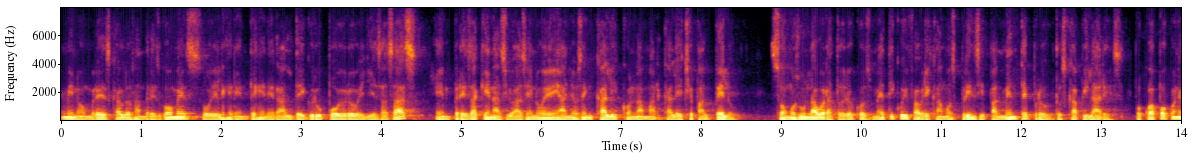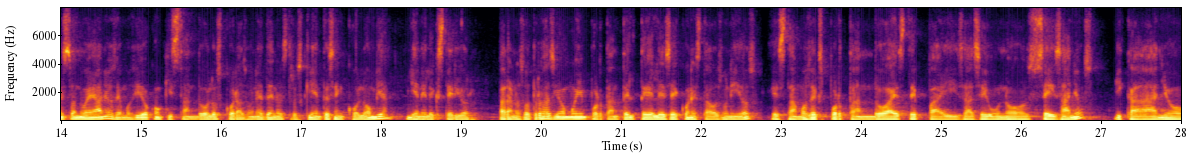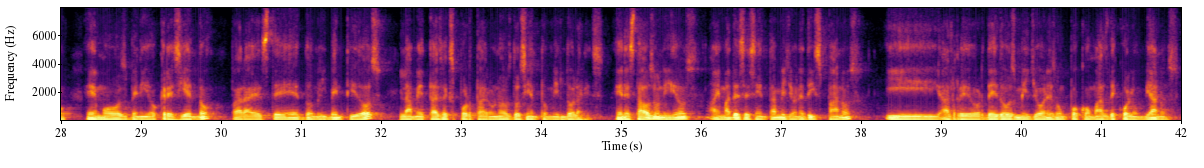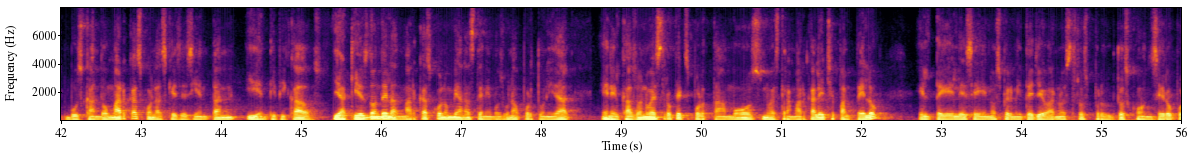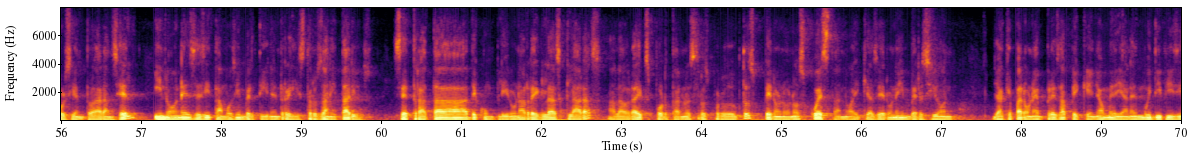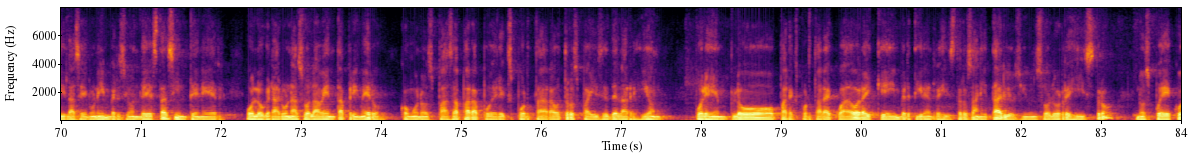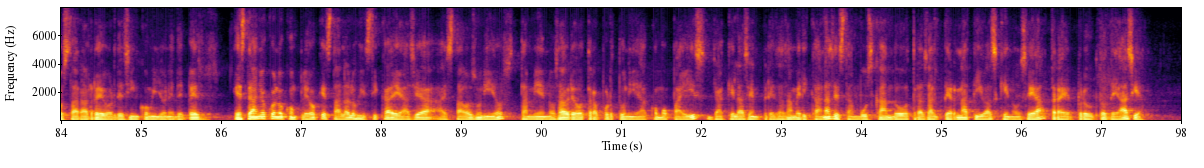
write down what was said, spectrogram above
Mi nombre es Carlos Andrés Gómez, soy el gerente general de Grupo Eurobelleza SAS, empresa que nació hace nueve años en Cali con la marca Leche Palpelo. Somos un laboratorio cosmético y fabricamos principalmente productos capilares. Poco a poco en estos nueve años hemos ido conquistando los corazones de nuestros clientes en Colombia y en el exterior. Para nosotros ha sido muy importante el TLC con Estados Unidos. Estamos exportando a este país hace unos seis años y cada año hemos venido creciendo. Para este 2022 la meta es exportar unos 200 mil dólares. En Estados Unidos hay más de 60 millones de hispanos y alrededor de 2 millones, un poco más de colombianos, buscando marcas con las que se sientan identificados. Y aquí es donde las marcas colombianas tenemos una oportunidad en el caso nuestro que exportamos nuestra marca leche palpelo, el TLC nos permite llevar nuestros productos con 0% de arancel y no necesitamos invertir en registros sanitarios. Se trata de cumplir unas reglas claras a la hora de exportar nuestros productos, pero no nos cuesta, no hay que hacer una inversión, ya que para una empresa pequeña o mediana es muy difícil hacer una inversión de esta sin tener o lograr una sola venta primero, como nos pasa para poder exportar a otros países de la región. Por ejemplo, para exportar a Ecuador hay que invertir en registros sanitarios y un solo registro nos puede costar alrededor de 5 millones de pesos. Este año con lo complejo que está la logística de Asia a Estados Unidos, también nos abre otra oportunidad como país, ya que las empresas americanas están buscando otras alternativas que no sea traer productos de Asia.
